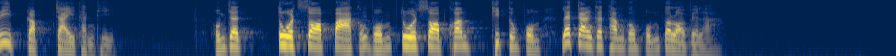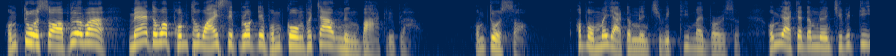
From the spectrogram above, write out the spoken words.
รีบกลับใจทันที ผมจะตรวจสอบปากของผม ตรวจสอบความคิดของผม และการกระทำของผมตลอดเวลา ผมตรวจสอบด้วยว่า แม้แต่ว่าผมถวายสิบรถเนี่ยผมโกงพระเจ้าหนึ่งบาทหรือเปล่า ผมตรวจสอบ เพราะผมไม่อยากดำเนินชีวิตที่ไม่บริสุทธิ์ ผมอยากจะดำเนินชีวิตที่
